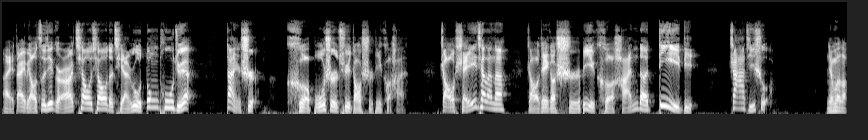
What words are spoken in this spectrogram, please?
哎，代表自己个儿悄悄的潜入东突厥，但是可不是去找史毕可汗。找谁去了呢？找这个史毕可汗的弟弟扎吉社。您问了，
